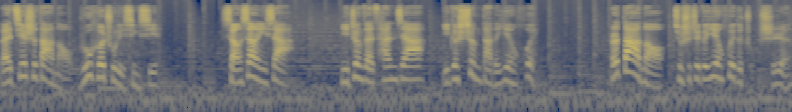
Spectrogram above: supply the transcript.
来揭示大脑如何处理信息。想象一下，你正在参加一个盛大的宴会，而大脑就是这个宴会的主持人。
